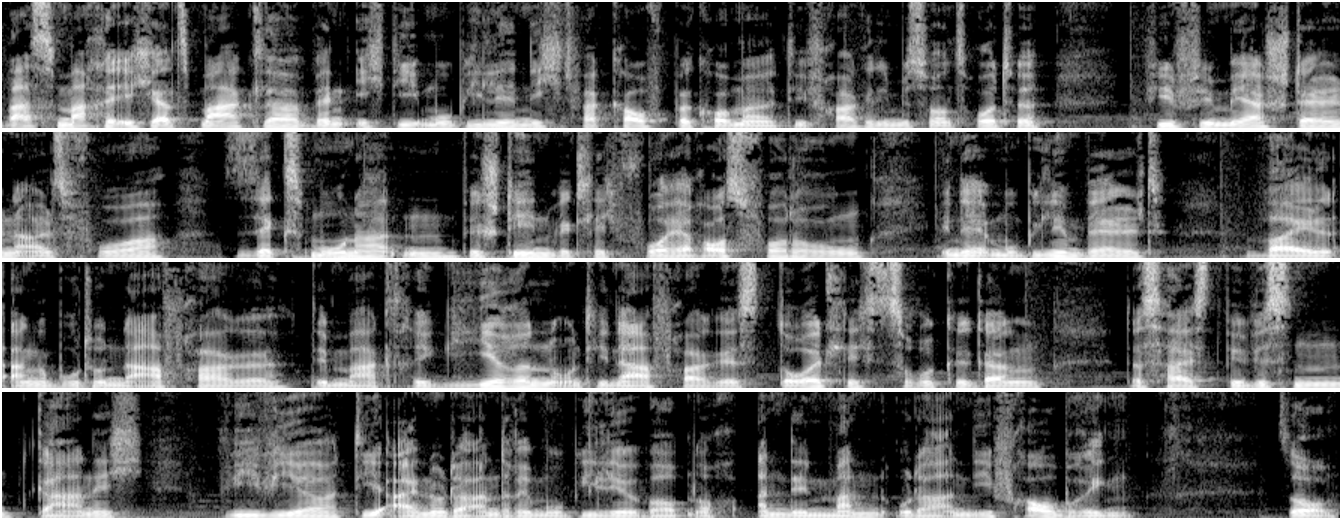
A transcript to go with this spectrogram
Was mache ich als Makler, wenn ich die Immobilie nicht verkauft bekomme? Die Frage, die müssen wir uns heute viel, viel mehr stellen als vor sechs Monaten. Wir stehen wirklich vor Herausforderungen in der Immobilienwelt weil Angebot und Nachfrage den Markt regieren und die Nachfrage ist deutlich zurückgegangen. Das heißt, wir wissen gar nicht, wie wir die ein oder andere Immobilie überhaupt noch an den Mann oder an die Frau bringen. So,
